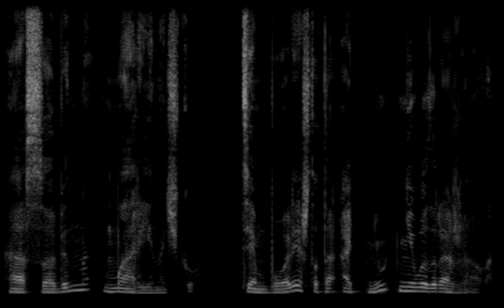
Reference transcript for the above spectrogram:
Особенно Мариночку. Тем более, что-то отнюдь не возражала.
